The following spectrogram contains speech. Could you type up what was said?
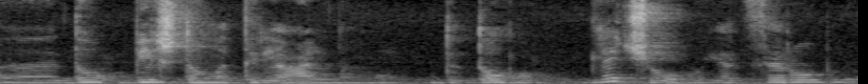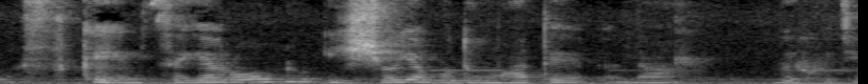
е, до, більш до матеріального, до того, для чого я це роблю, з ким це я роблю і що я буду мати на виході.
